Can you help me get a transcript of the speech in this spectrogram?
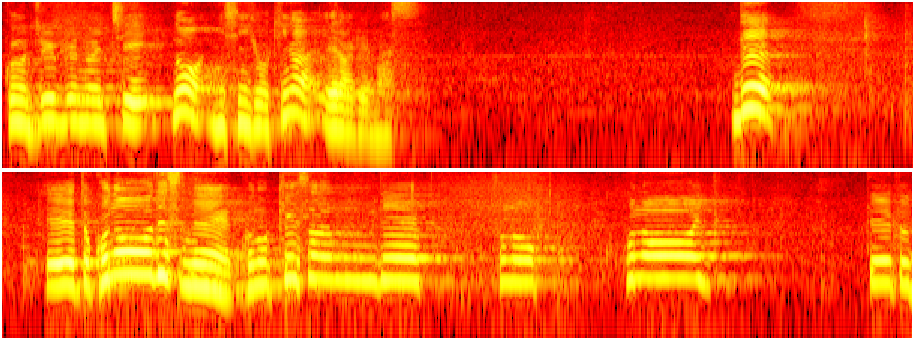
この10分の1の二進表記が得られます。で、えー、とこのですね、この計算で、その、この、えー、と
